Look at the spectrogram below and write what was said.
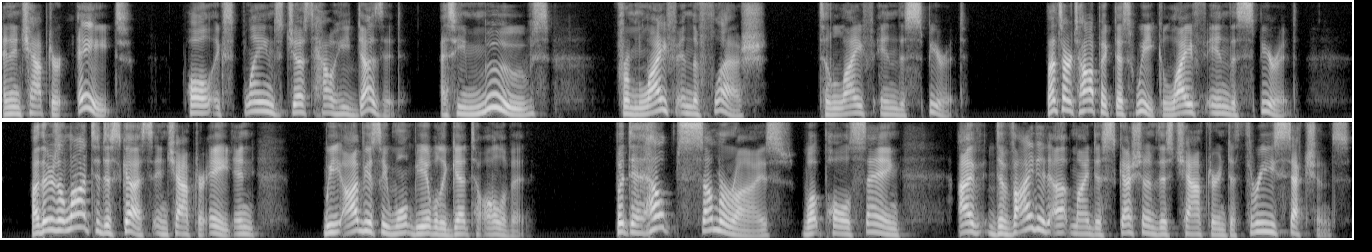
And in chapter 8, Paul explains just how he does it as he moves from life in the flesh to life in the spirit. That's our topic this week life in the spirit. Now, there's a lot to discuss in chapter 8, and we obviously won't be able to get to all of it. But to help summarize what Paul's saying, I've divided up my discussion of this chapter into three sections,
